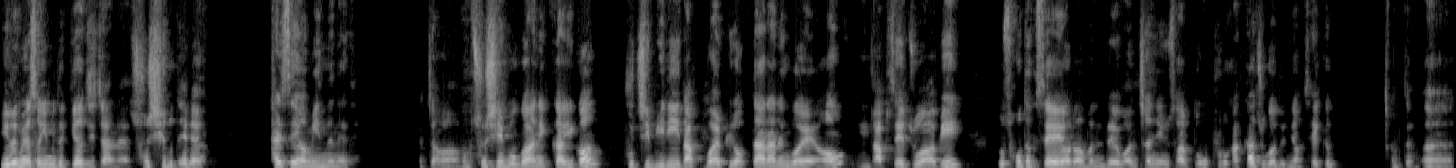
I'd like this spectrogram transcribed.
이름에서 이미 느껴지잖아요. 수시로 때려요. 탈세험이 있는 애들. 그죠? 그럼 수시부가 하니까 이건 굳이 미리 납부할 필요 없다라는 거예요. 음, 납세 조합이 또 소득세 여러분들 원천 징수하면 또5% 깎아주거든요. 세금. 아무튼 어.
